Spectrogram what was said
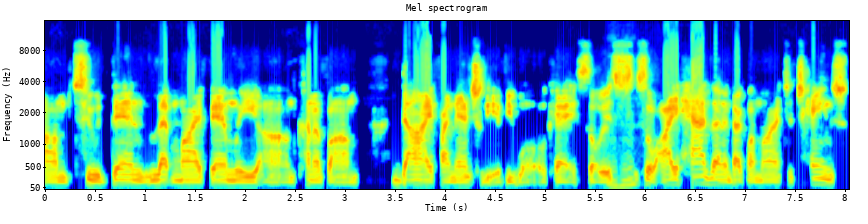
um, to then let my family um, kind of um, die financially, if you will. Okay, so it's mm-hmm. so I had that in the back of my mind to change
